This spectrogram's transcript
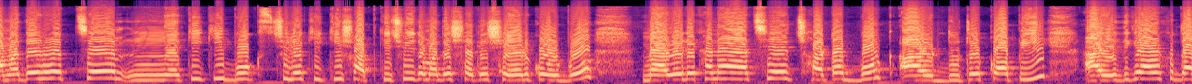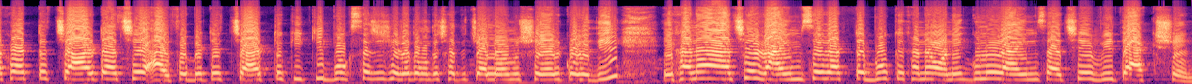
আমাদের হচ্ছে কি কি বুকস ছিল, কি কি সব কিছুই তোমাদের সাথে শেয়ার করব। ম্যামের এখানে আছে ছটা বুক আর দুটো কপি আর এদিকে দেখো, একটা চার্ট আছে অ্যালফাবেটের চার্ট তো কি কি বুকস আছে সেটা তোমাদের সাথে চলো আমি শেয়ার করে দিই। এখানে আছে রাইমসের একটা বুক এখানে অনেকগুলো রাইমস আছে। উইথ অ্যাকশন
